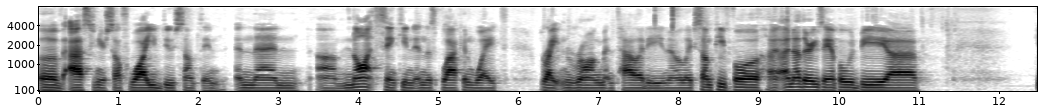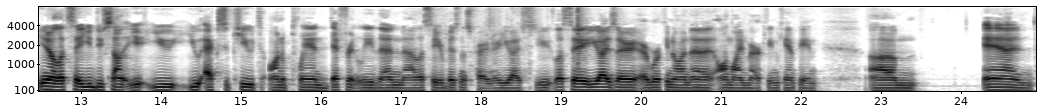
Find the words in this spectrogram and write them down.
of asking yourself why you do something, and then um, not thinking in this black and white, right and wrong mentality. You know, like some people. Another example would be, uh, you know, let's say you do something, you, you you execute on a plan differently than uh, let's say your business partner. You guys, you, let's say you guys are, are working on an online marketing campaign, um, and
